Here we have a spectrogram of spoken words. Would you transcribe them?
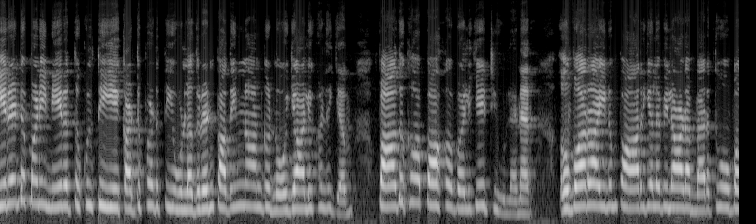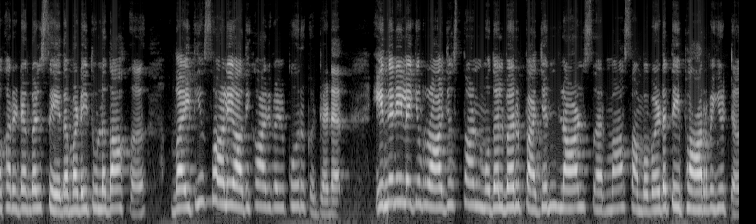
இரண்டு மணி நேரத்துக்குள் தீயை கட்டுப்படுத்தியுள்ளதுடன் பதினான்கு நோயாளிகளையும் பாதுகாப்பாக வெளியேற்றியுள்ளனர். எவ்வாறாயினும் பாரியளவிலான மருத்துவ உபகரணங்கள் சேதமடைந்துள்ளதாக வைத்தியசாலை அதிகாரிகள் கூறுகின்றனர். இந்த நிலையில் ராஜஸ்தான் முதல்வர் பஜன்லால் சர்மா சம்பவ இடத்தை பார்வையிட்டு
